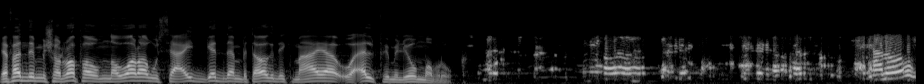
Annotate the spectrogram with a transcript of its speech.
يا فندم مشرفة ومنورة وسعيد جدا بتواجدك معايا وألف مليون مبروك. ألو؟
